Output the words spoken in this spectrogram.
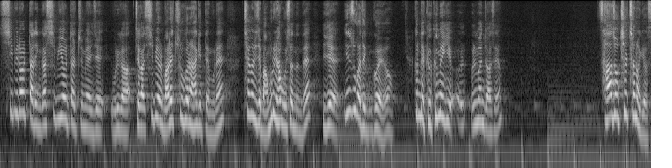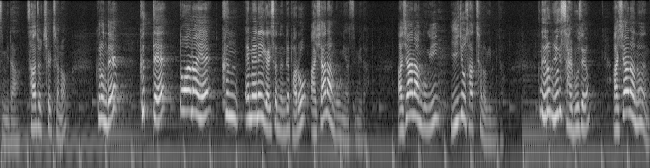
11월 달인가 12월 달쯤에 이제 우리가 제가 12월 말에 출근을 하기 때문에 책을 이제 마무리를 하고 있었는데 이게 인수가 된 거예요. 그런데 그 금액이 얼마인 줄 아세요? 4조 7천억이었습니다. 4조 7천억. 그런데 그때 또 하나의 큰 M&A가 있었는데 바로 아시아나항공이었습니다. 아시아나항공이 2조 4천억입니다. 근데 여러분 여기서 잘 보세요. 아시아나는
